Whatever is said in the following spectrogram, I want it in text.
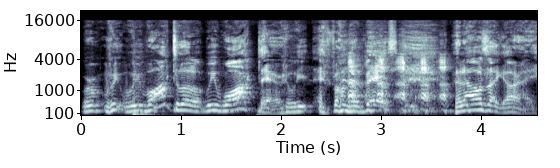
we we walked a little. We walked there we, from the base, and I was like, "All right,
